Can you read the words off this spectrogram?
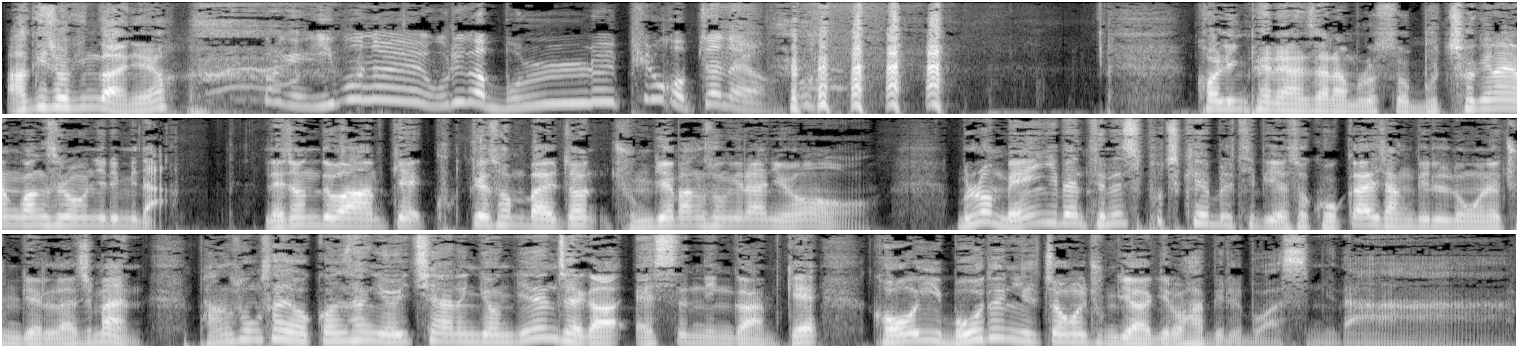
악의적인 거 아니에요? 그러게 이분을 우리가 모를 필요가 없잖아요. 컬링 팬의 한 사람으로서 무척이나 영광스러운 일입니다. 레전드와 함께 국대 선발전 중계 방송이라뇨. 물론 메인 이벤트는 스포츠 케이블 TV에서 고가의 장비를 동원해 중계를 하지만 방송사 여건상 여의치 않은 경기는 제가 S님과 함께 거의 모든 일정을 중계하기로 합의를 보았습니다.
